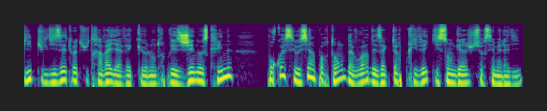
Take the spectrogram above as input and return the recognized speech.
Philippe, tu le disais, toi tu travailles avec euh, l'entreprise Genoscreen. Pourquoi c'est aussi important d'avoir des acteurs privés qui s'engagent sur ces maladies?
